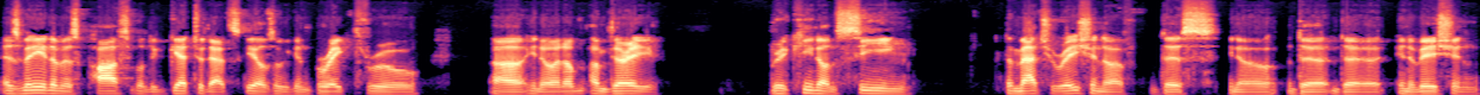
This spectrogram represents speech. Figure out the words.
as many of them as possible, to get to that scale so we can break through? Uh, you know, and I'm, I'm very, very keen on seeing the maturation of this, you know, the the innovation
